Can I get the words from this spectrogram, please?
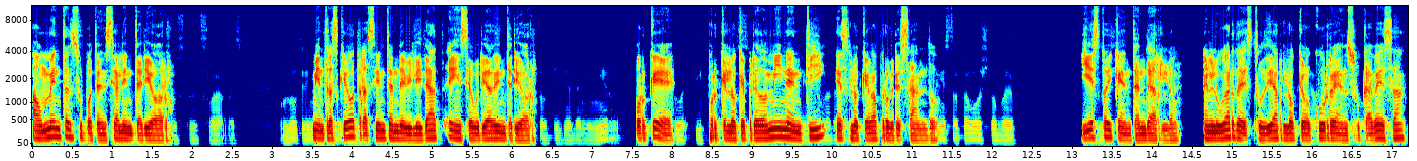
aumentan su potencial interior, mientras que otras sienten debilidad e inseguridad interior. ¿Por qué? Porque lo que predomina en ti es lo que va progresando. Y esto hay que entenderlo. En lugar de estudiar lo que ocurre en su cabeza,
